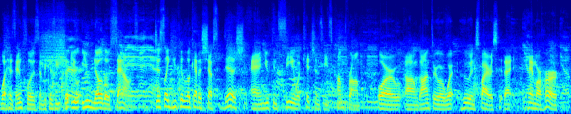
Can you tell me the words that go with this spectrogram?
what has influenced them because you Sure. you, you know those sounds. yeah, yeah, yeah. Just like you can look at a chef's dish and you can see what kitchens he's come from Mm-hmm. or um, gone through or what, who inspires that Yep. him or her Yep.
